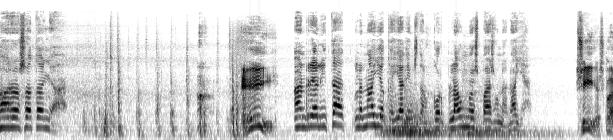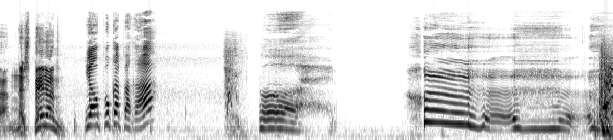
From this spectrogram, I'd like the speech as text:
Ara s'ha tallat. Ei! En realitat, la noia que hi ha dins del cor blau no és pas una noia. Sí, és clar. Espera'm! Ja ho puc apagar? Oh.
